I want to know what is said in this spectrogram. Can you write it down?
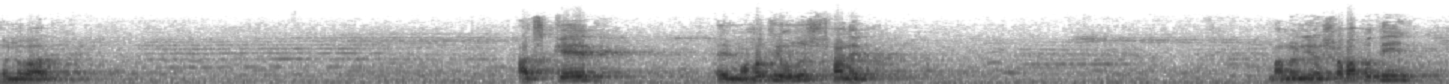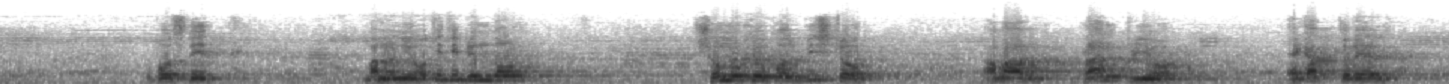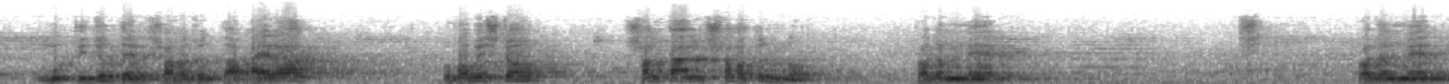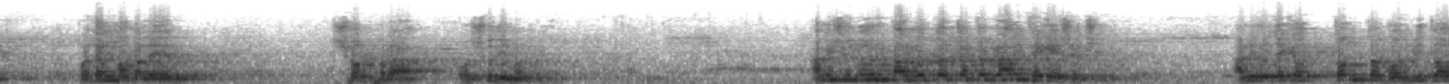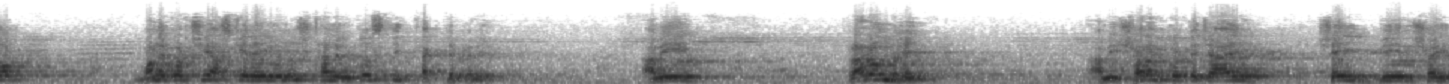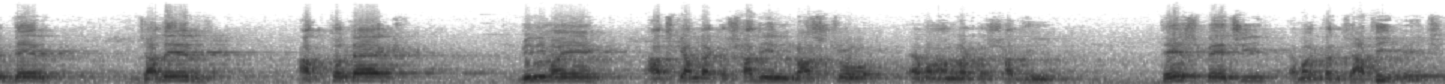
ধন্যবাদ। আজকের এই মহতি অনুষ্ঠানের মাননীয় সভাপতি উপস্থিত মাননীয় অতিথিবৃন্দ, সম্মুখে উপবিষ্ট আমার প্রাণপ্রিয় একাত্তরের মুক্তিযুদ্ধের সহযোদ্ধা ভাইরা উপবিষ্ট সন্তান সমতুল্য প্রজন্মের প্রজন্মের প্রজন্ম দলের সভ্যরা ও সুদীমণ্ডলী। আমি সুদূর পার্বত্য চট্টগ্রাম থেকে এসেছি। আমি নিজেকে অত্যন্ত গর্বিত মনে করছি আজকের এই অনুষ্ঠানে উপস্থিত থাকতে পেরে। আমি প্রারম্ভেই আমি স্মরণ করতে চাই সেই বীর শহীদদের, যাদের আত্মত্যাগ বিনিময়ে আজকে আমরা একটা স্বাধীন রাষ্ট্র এবং আমরা একটা স্বাধীন দেশ পেয়েছি এবং একটা জাতি পেয়েছি।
